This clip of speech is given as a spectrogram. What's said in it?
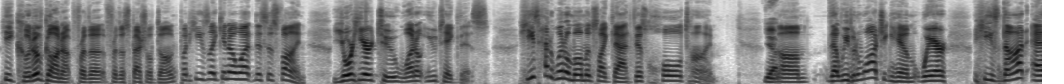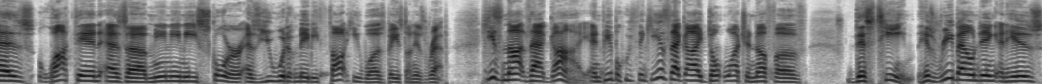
He could have gone up for the for the special dunk, but he's like, "You know what? This is fine. You're here too. Why don't you take this?" He's had little moments like that this whole time yeah, um, that we've been watching him where he's not as locked in as a me, me, me scorer as you would have maybe thought he was based on his rep. He's not that guy. And people who think he is that guy don't watch enough of this team. His rebounding and his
